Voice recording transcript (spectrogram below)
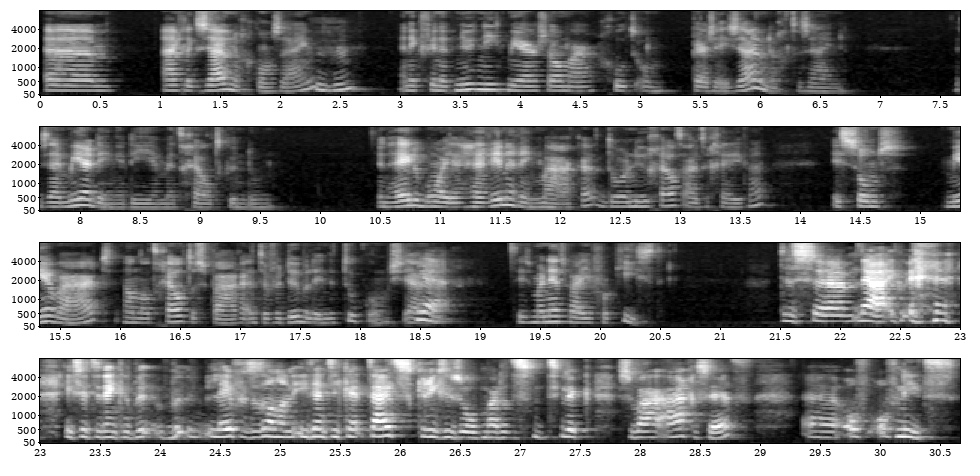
ehm, eigenlijk zuinig kon zijn. Mhm. En ik vind het nu niet meer zomaar goed om per se zuinig te zijn. Er zijn meer dingen die je met geld kunt doen. Een hele mooie herinnering maken door nu geld uit te geven, is soms meer waard dan dat geld te sparen en te verdubbelen in de toekomst. Ja, Ja. Het is maar net waar je voor kiest. Dus eh, nou ja, ik, ik zit te denken, levert het dan een identiteitscrisis op? Maar dat is natuurlijk zwaar aangezet. Eh, of, of niet?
